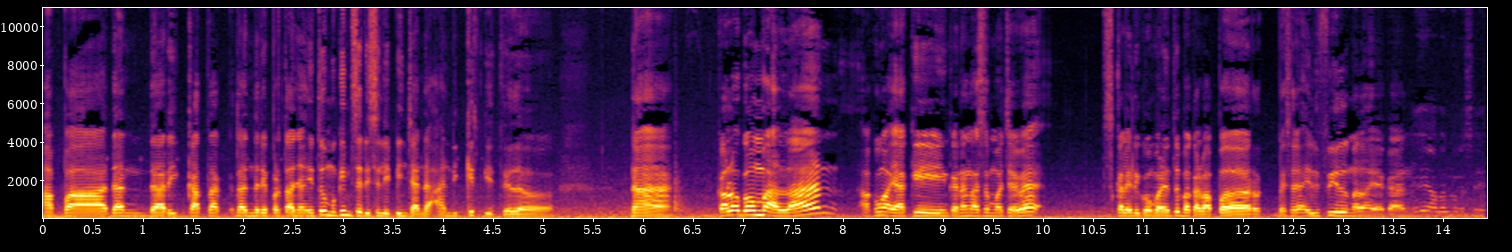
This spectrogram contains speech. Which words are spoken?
apa dan dari kata dan dari pertanyaan itu mungkin bisa diselipin candaan dikit gitu loh. Nah kalau gombalan aku nggak yakin. Karena nggak semua cewek sekali digombalin itu bakal baper. Biasanya ilfil malah ya kan? Iya benar sih.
